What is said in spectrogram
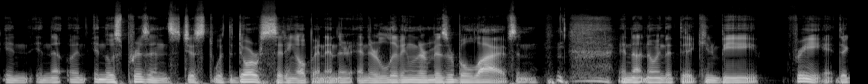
in in, the, in, in those prisons just with the doors sitting open and they're and they're living their miserable lives and and not knowing that they can be free. Their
